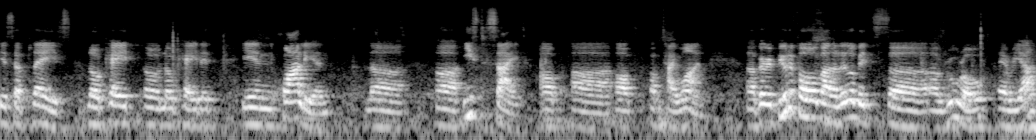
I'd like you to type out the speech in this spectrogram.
is a place locate, uh, located in Hualien, the uh, east side of, uh, of, of Taiwan. A very beautiful but a little bit rural area.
